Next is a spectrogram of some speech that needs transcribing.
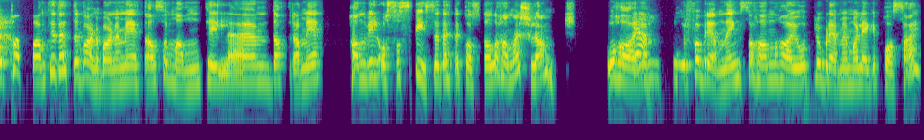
Og pappaen til dette barnebarnet mitt, altså mannen til eh, dattera mi, han vil også spise dette kostholdet. Han er slank og har Ja. en stor forbrenning, så han har jo problemer med å legge på seg.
